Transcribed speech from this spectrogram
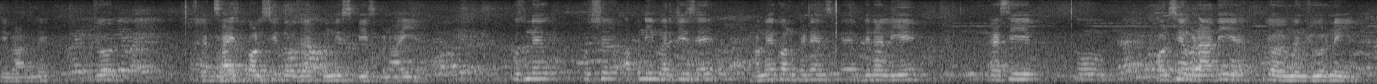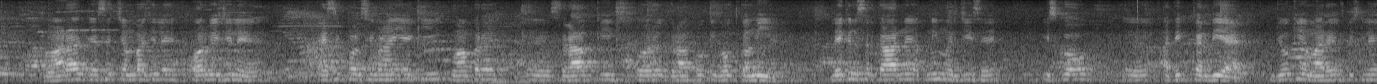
विभाग ने जो एक्साइज पॉलिसी 2019-20 बनाई है, उसमें कुछ अपनी मर्ज़ी से हमें कॉन्फिडेंस में बिना लिए ऐसी पॉलिसियाँ बना दी है जो हमें मंजूर नहीं है। हमारा जैसे चंबा ज़िले, और भी ज़िले हैं, ऐसी पॉलिसी बनाई है कि वहाँ पर शराब की और ग्राहकों की बहुत कमी है। लेकिन सरकार ने अपनी मर्ज़ी से इसको अधिक कर दिया है, जो कि हमारे पिछले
